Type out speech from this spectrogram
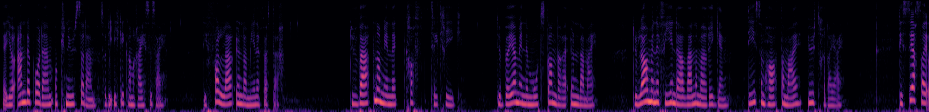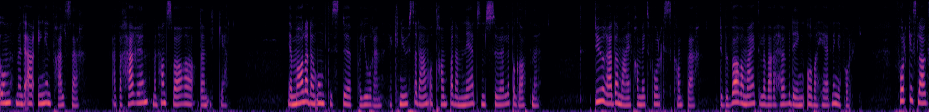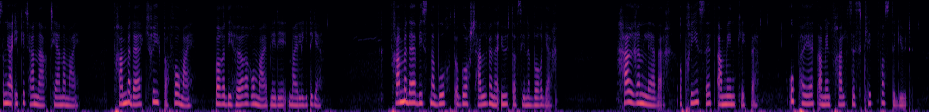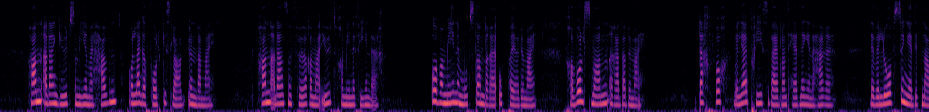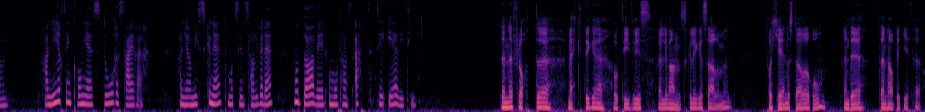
Jeg gjør ende på dem og knuser dem så de ikke kan reise seg. De faller under mine føtter. Du væpner mine kraft til krig. Du bøyer mine motstandere under meg. Du lar mine fiender vende meg ryggen. De som hater meg, utrydder jeg. De ser seg om, men det er ingen frelser. Etter Herren, men han svarer dem ikke. Jeg maler dem om til støv på jorden, jeg knuser dem og tramper dem ned som søle på gatene. Du redder meg fra mitt folks kamper, du bevarer meg til å være høvding over hedningefolk. Folkeslag som jeg ikke kjenner, tjener meg. Fremmede kryper for meg, bare de hører om meg, blir de meg lydige. Fremmede visner bort og går skjelvende ut av sine borger. Herren lever, og priset er min klippe, opphøyet er min frelses klippfaste Gud. Han er den Gud som gir meg hevn og legger folkeslag under meg. Han er den som fører meg ut fra mine fiender. Over mine motstandere opphøyer du meg, fra voldsmannen redder du meg. Derfor vil jeg prise deg blant hedningene, Herre, jeg vil lovsynge ditt navn. Han gir sin konge store seirer. Han gjør miskunnhet mot sin salvede, mot David og mot hans ett til evig tid. Denne flotte, mektige og tidvis veldig vanskelige salmen fortjener større rom enn det den har blitt gitt her.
